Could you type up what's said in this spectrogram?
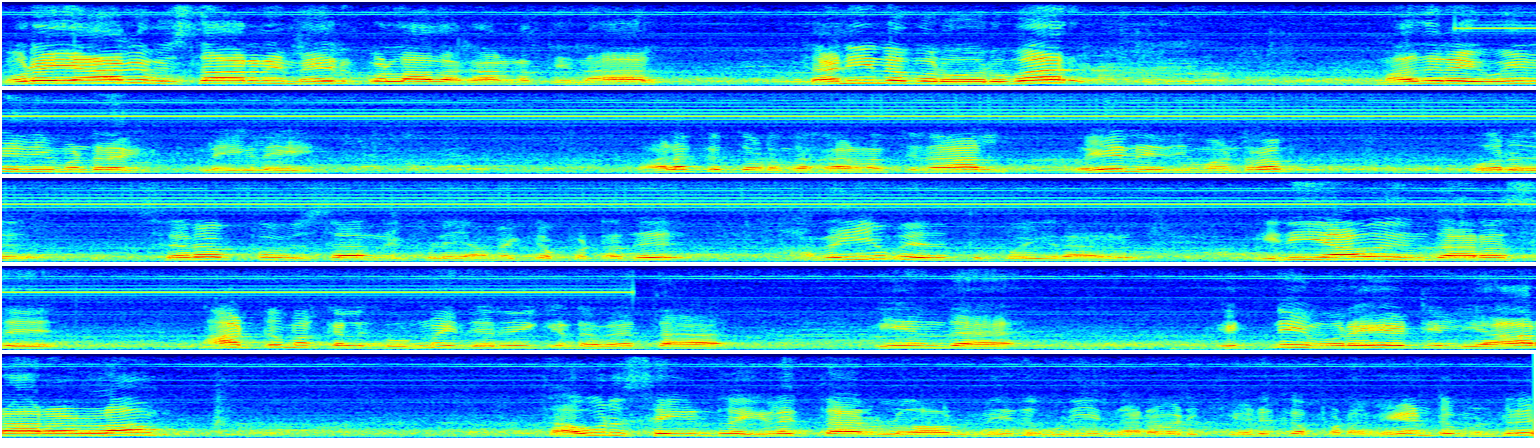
முறையாக விசாரணை மேற்கொள்ளாத காரணத்தினால் தனிநபர் ஒருவர் மதுரை உயர்நீதிமன்ற கிளையிலே வழக்கு தொடர்ந்த காரணத்தினால் உயர்நீதிமன்றம் ஒரு சிறப்பு விசாரணைக்குழு அமைக்கப்பட்டது. அதையும் எதிர்த்து போகிறார்கள். இனியாவது இந்த அரசு நாட்டு மக்களுக்கு உண்மை தெரிவிக்கின்ற விதத்தால் இந்த கிட்னி முறையீட்டில் யாரெல்லாம் தவறு செய்கின்ற இழைத்தார்களோ அவர் மீது உரிய நடவடிக்கை எடுக்கப்பட வேண்டும் என்று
